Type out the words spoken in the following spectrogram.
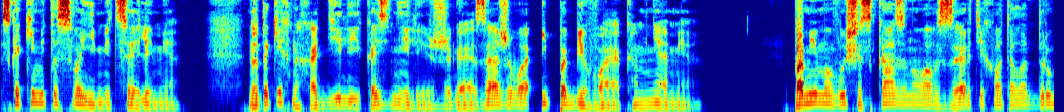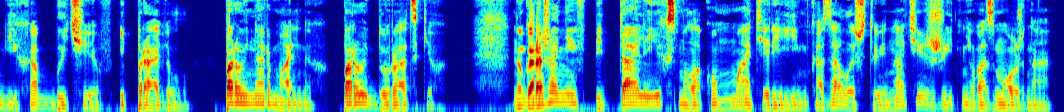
с какими-то своими целями. Но таких находили и казнили, сжигая заживо и побивая камнями. Помимо вышесказанного, в Зерте хватало других обычаев и правил, порой нормальных, порой дурацких. Но горожане впитали их с молоком матери, и им казалось, что иначе жить невозможно.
